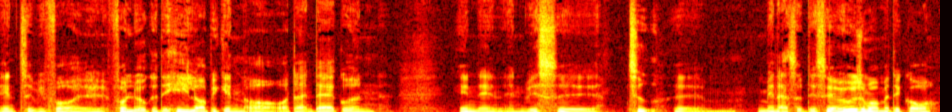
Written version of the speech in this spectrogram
indtil vi får, øh, får lukket det hele op igen, og, og der endda er gået en, en, en, en vis øh, tid. Øh, men altså, det ser jo ud som om, at det går,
